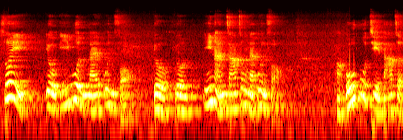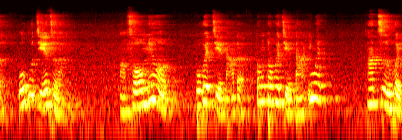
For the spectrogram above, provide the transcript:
所以。有疑问来问佛，有有疑难杂症来问佛，啊，无不解答者，无不解者，啊，佛没有不会解答的，通通会解答，因为他智慧，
